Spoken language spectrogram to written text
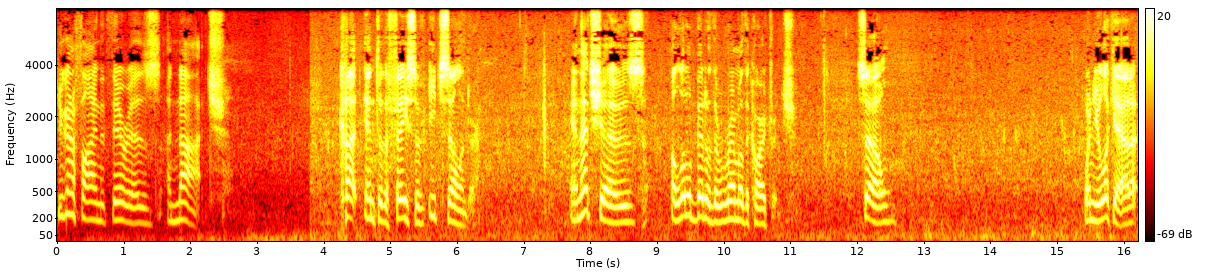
you're going to find that there is a notch cut into the face of each cylinder. And that shows a little bit of the rim of the cartridge. So, when you look at it,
